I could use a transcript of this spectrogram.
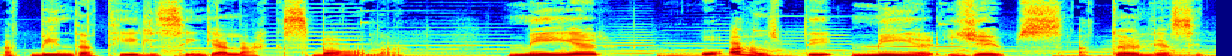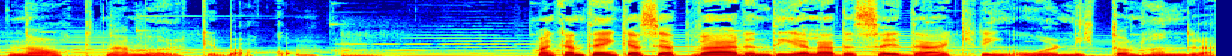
att binda till sin galax bana. Mer och alltid mer ljus att dölja sitt nakna mörker bakom. Man kan tänka sig att världen delade sig där kring år 1900.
